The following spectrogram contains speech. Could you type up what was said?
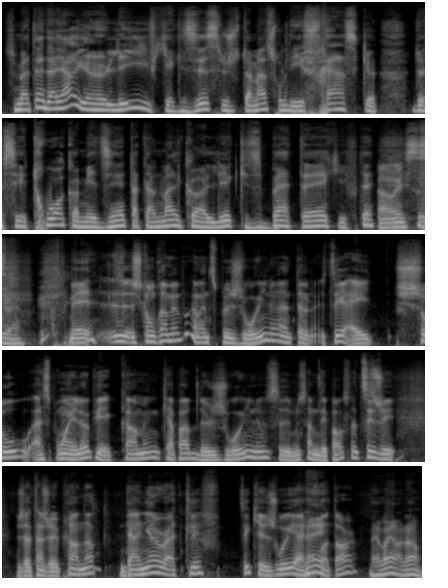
Ce matin, d'ailleurs, il y a un livre qui existe justement sur les frasques de ces trois comédiens totalement alcooliques qui se battaient, qui foutaient. Ah oui, c'est ça. euh, Mais euh, je comprends même pas comment tu peux jouer, là. Tu sais, être chaud à ce point-là, puis être quand même capable de jouer, là. Moi, ça me dépasse, là. Tu sais, j'attends, j'avais pris en note Daniel Radcliffe, tu sais, qui a joué à Harry Hey. Potter. Ben voyons.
